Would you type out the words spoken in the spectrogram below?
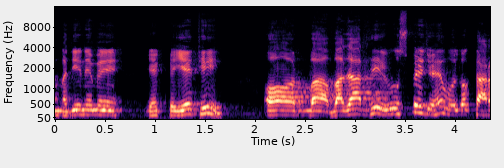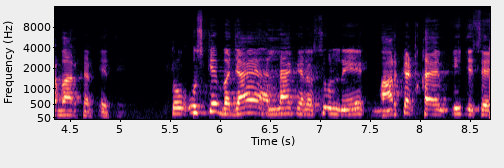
मदीने में एक ये थी। और बाज़ार थी उसमें जो है वो लोग कारोबार करते थे। तो उसके बजाय अल्लाह के रसूल ने एक मार्केट कायम की जिसे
